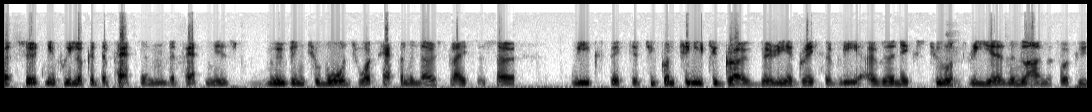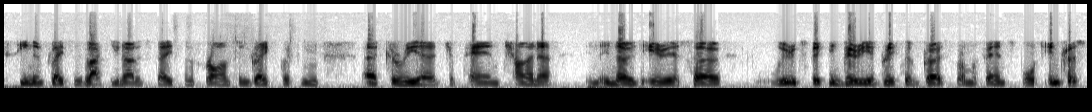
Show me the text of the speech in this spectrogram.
But certainly, if we look at the pattern, the pattern is moving towards what's happened in those places. So we expect it to continue to grow very aggressively over the next two or three years, in line with what we've seen in places like the United States and France and Great Britain, uh, Korea, Japan, China, in, in those areas. So we're expecting very aggressive growth from a fan sport interest,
